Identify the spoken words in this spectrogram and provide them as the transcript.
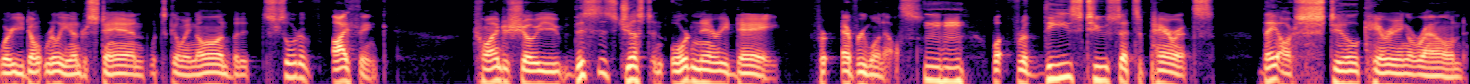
where you don't really understand what's going on, but it's sort of, I think, trying to show you this is just an ordinary day for everyone else. mhm. But for these two sets of parents, they are still carrying around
